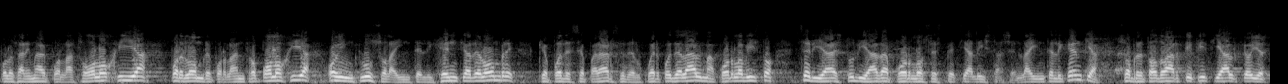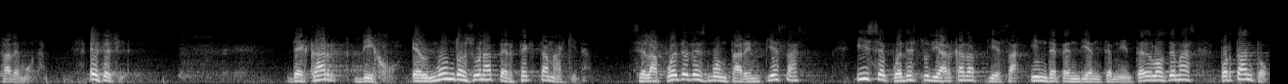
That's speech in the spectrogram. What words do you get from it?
por los animales por la zoología, por el hombre por la antropología, o incluso la inteligencia del hombre, que puede separarse del cuerpo y del alma, por lo visto, sería estudiada por los especialistas en la inteligencia, sobre todo artificial, que hoy está de moda. Es decir, Descartes dijo, el mundo es una perfecta máquina, se la puede desmontar en piezas y se puede estudiar cada pieza independientemente de los demás. Por tanto,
